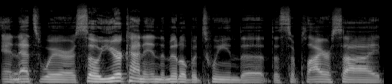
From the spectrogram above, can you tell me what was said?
and that's where. So you're kind of in the middle between the the supplier side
